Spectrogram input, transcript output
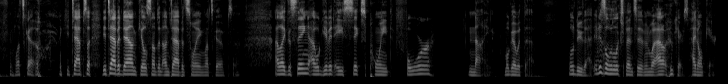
Let's go. you tap you tap it down, kill something, untap it, swing. Let's go. So I like this thing. I will give it a six point four nine. We'll go with that. We'll do that. It is a little expensive, and what I don't. Who cares? I don't care.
